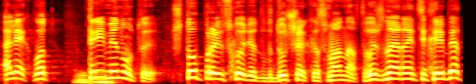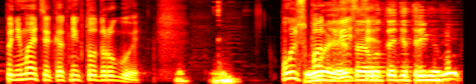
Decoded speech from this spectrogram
Олег, вот три минуты. Что происходит в душе космонавта? Вы же, наверное, этих ребят понимаете, как никто другой. Пульс под Ой, 200? это вот эти три минуты,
